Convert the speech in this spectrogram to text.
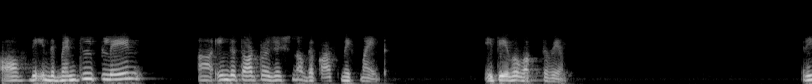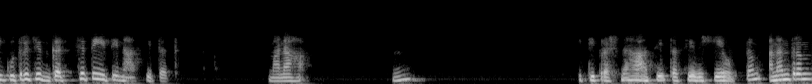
of the in the mental plane uh, in the thought projection of the cosmic mind इत्येव वक्तव्यम् तर्हि कुत्रचित् गच्छति इति नास्ति तत् मनः इति प्रश्नः आसीत् तस्य विषये उक्तम् अनन्तरं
